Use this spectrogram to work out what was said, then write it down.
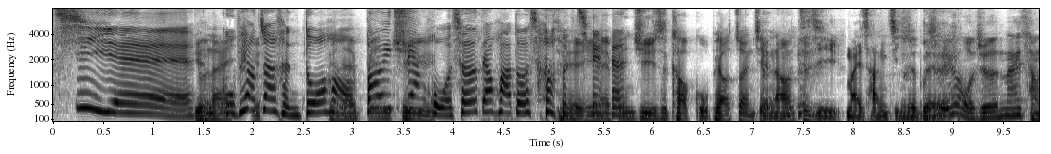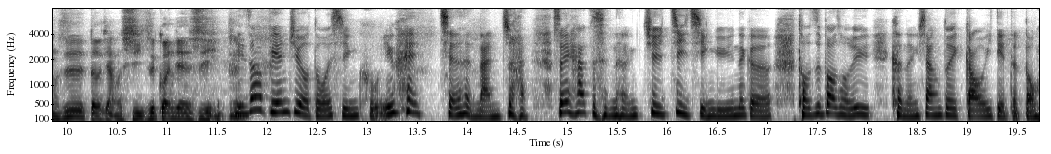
气耶。原来股票赚很多哈，包一辆火车要花多少钱？对，因为编剧是靠股票赚钱，然后自己买场景，对不对？不是，因为我觉得那一场是得奖戏，是关键戏。你知道编剧有多辛苦？因为钱很难赚，所以他只能去。寄情于那个投资报酬率可能相对高一点的东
